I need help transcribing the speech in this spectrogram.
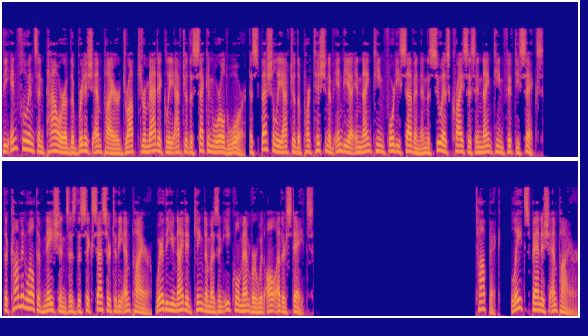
The influence and power of the British Empire dropped dramatically after the Second World War, especially after the partition of India in 1947 and the Suez Crisis in 1956. The Commonwealth of Nations is the successor to the Empire, where the United Kingdom is an equal member with all other states. Late Spanish Empire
